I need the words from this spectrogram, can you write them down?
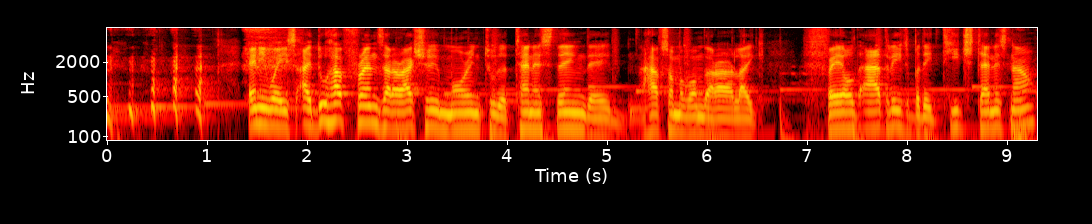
Anyways, I do have friends that are actually more into the tennis thing. They have some of them that are like failed athletes, but they teach tennis now.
